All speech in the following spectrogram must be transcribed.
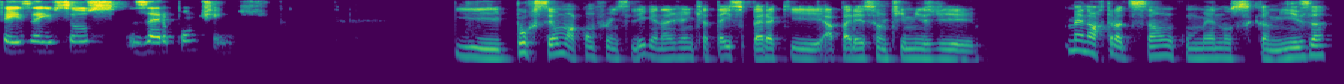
fez aí os seus zero pontinhos. E por ser uma Conference League, né, a gente até espera que apareçam times de menor tradição, com menos camisa,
